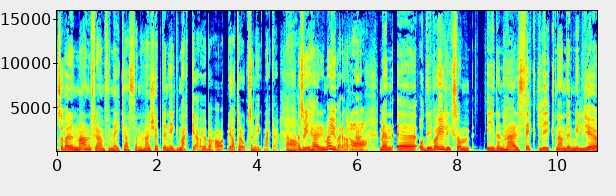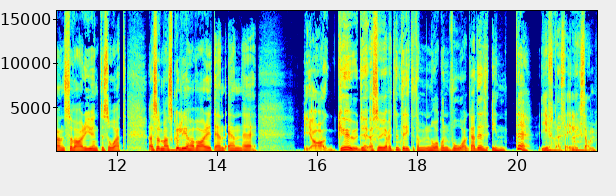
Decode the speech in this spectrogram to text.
Så var det en man framför mig i kassan han köpte en äggmacka. Och jag bara, ja, jag tar också en äggmacka. Ja. Alltså vi härmar ju varandra. Ja. Men, eh, och det var ju liksom i den här sektliknande miljön så var det ju inte så att, alltså man skulle ju ha varit en, en eh, Ja, gud. Alltså, jag vet inte riktigt om någon vågade inte gifta sig. Liksom.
